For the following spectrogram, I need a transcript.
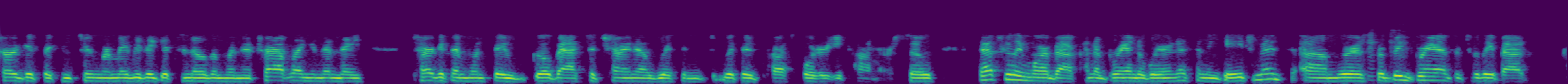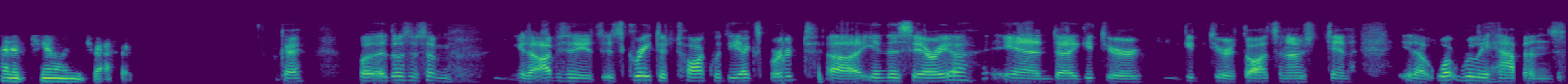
target the consumer. Maybe they get to know them when they're traveling, and then they target them once they go back to China with with a cross-border e-commerce. So that's really more about kind of brand awareness and engagement. Um, whereas for big brands, it's really about kind of channeling the traffic. Okay. Well, those are some, you know, obviously it's, it's great to talk with the expert uh, in this area and uh, get your get your thoughts and understand, you know, what really happens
